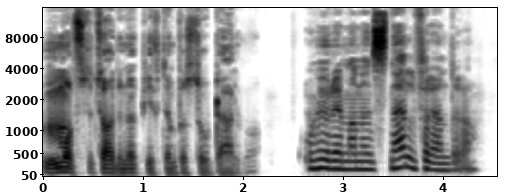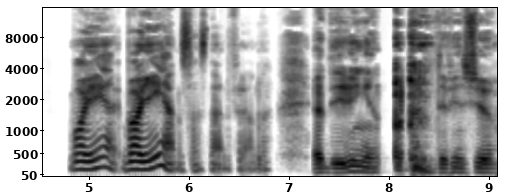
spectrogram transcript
Man måste ta den uppgiften på stort allvar. Och hur är man en snäll förälder då? Vad är, vad är ens en snäll förälder? Ja, det är ju ingen... det finns ju...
